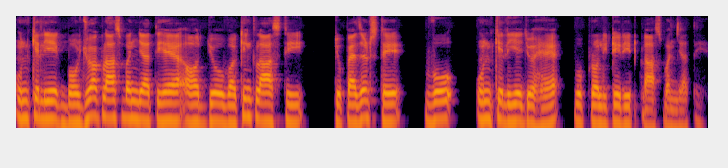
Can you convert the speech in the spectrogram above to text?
उनके लिए एक बोर्जुआ क्लास बन जाती है और जो वर्किंग क्लास थी जो पेजेंट्स थे वो उनके लिए जो है, वो प्रोलिटेरिएट क्लास बन जाते हैं।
